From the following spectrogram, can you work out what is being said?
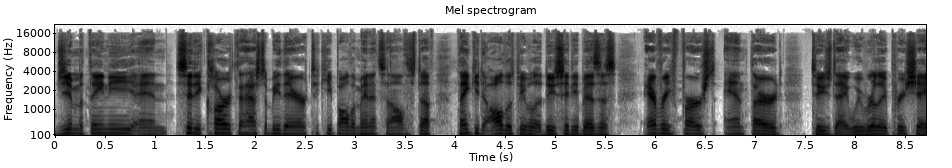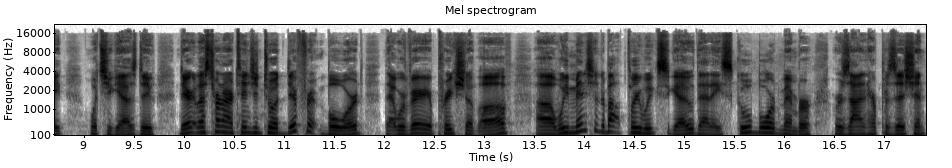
Jim Matheny and city clerk that has to be there to keep all the minutes and all the stuff. Thank you to all those people that do city business every first and third Tuesday. We really appreciate what you guys do. Derek, let's turn our attention to a different board that we're very appreciative of. Uh, we mentioned about three weeks ago that a school board member resigned her position,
